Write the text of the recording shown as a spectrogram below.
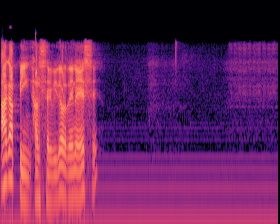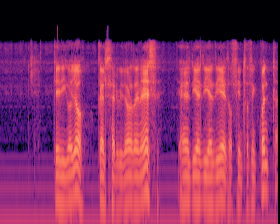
haga ping al servidor DNS, ¿Qué digo yo? Que el servidor DNS, que es el 10.10.10.250,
